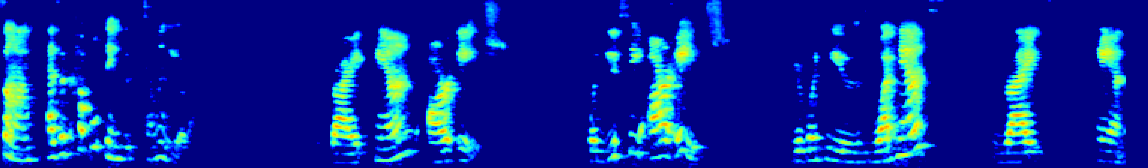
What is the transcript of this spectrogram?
Song has a couple things it's telling you about. Right hand, RH. When you see RH, you're going to use what hands? Right hand.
